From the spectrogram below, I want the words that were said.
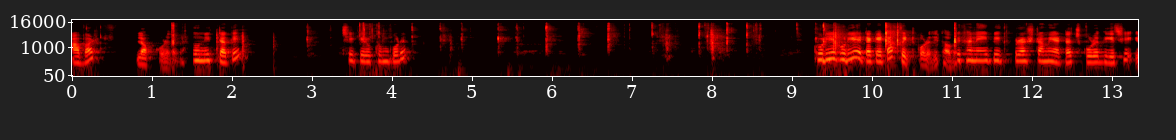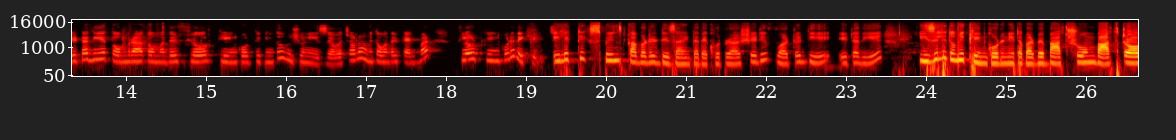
আবার লক করে দেবে। ইউনিটটাকে ঠিক এরকম করে ঘুরিয়ে ঘুরিয়ে এটাকে এটা ফিট করে দিতে হবে। এখানে এই পিক ব্রাশটা আমি অ্যাটাচ করে দিয়েছি। এটা দিয়ে তোমরা তোমাদের ফ্লোর ক্লিন করতে কিন্তু ভীষণ ইজি হবে। চলো আমি তোমাদেরকে একবার ফ্লোর ক্লিন করে দেখিয়ে দিচ্ছি। ইলেকট্রিক স্পিন কাভারের ডিজাইনটা দেখো ব্রাশ ব্রাশেডিভ ওয়াটার দিয়ে এটা দিয়ে ইজিলি তুমি ক্লিন করে নিতে পারবে। বাথরুম বাথটব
